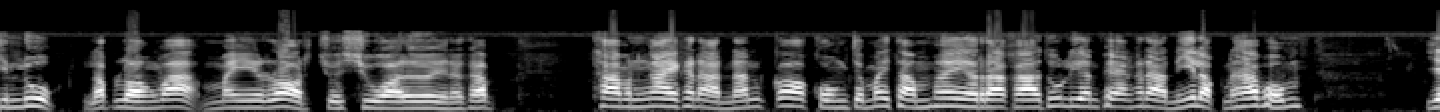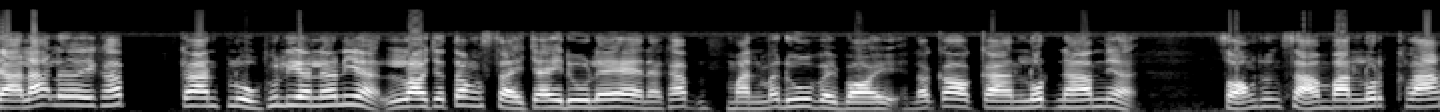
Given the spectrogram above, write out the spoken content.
กินลูก รับรองว่าไม่รอดชัวร์เลยนะครับ ถ้ามันง่ายขนาดนั้นก็คงจะไม่ทำให้ราคาทุเรียนแพงขนาดนี้หรอกนะครับผม อย่าละเลยครับ การปลูกทุเรียนแล้วเนี่ยเราจะต้องใส่ใจดูแลนะครับหมันมาดูบ่อยๆ แล้วก็การลดน้ำเนี่ยสองถึงสามวันลดครั้ง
